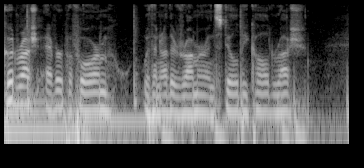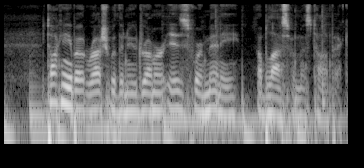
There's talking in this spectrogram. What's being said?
Could Rush ever perform with another drummer and still be called Rush? Talking about Rush with a new drummer is, for many, a blasphemous topic.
